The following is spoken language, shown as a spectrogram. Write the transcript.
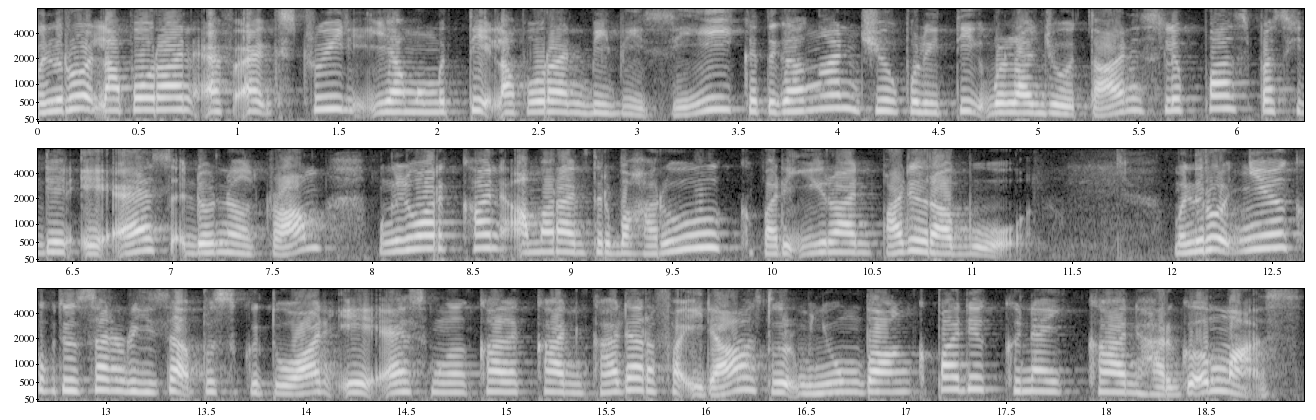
Menurut laporan FX Street yang memetik laporan BBC, ketegangan geopolitik berlanjutan selepas Presiden AS Donald Trump mengeluarkan amaran terbaru kepada Iran pada Rabu. Menurutnya, keputusan Rizal Persekutuan AS mengekalkan kadar faedah turut menyumbang kepada kenaikan harga emas.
